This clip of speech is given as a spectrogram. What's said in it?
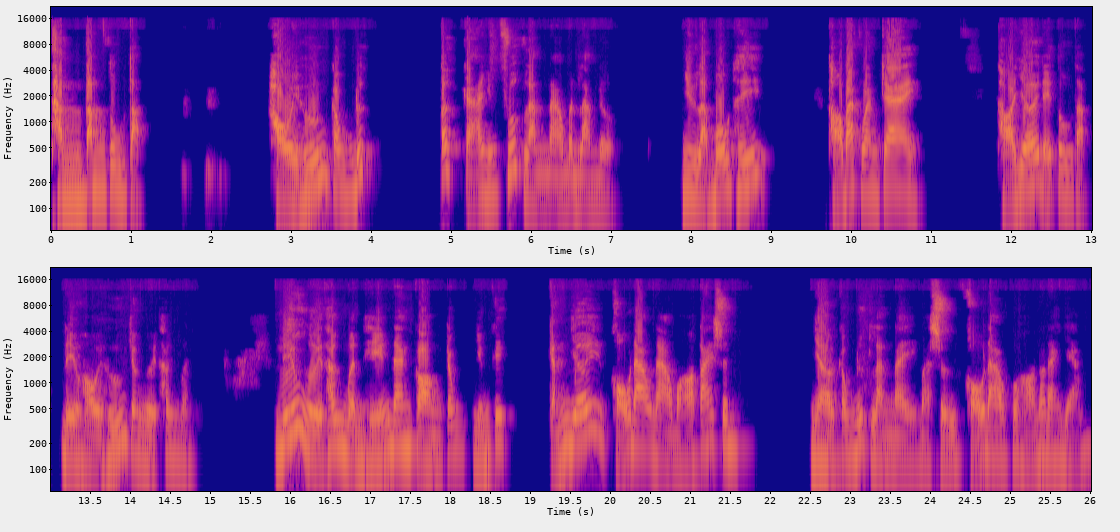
thành tâm tu tập, hồi hướng công đức, tất cả những phước lành nào mình làm được như là bố thí, thọ bát quan trai, thọ giới để tu tập, đều hồi hướng cho người thân mình. Nếu người thân mình hiện đang còn trong những cái cảnh giới khổ đau nào mà họ tái sinh, nhờ công đức lành này mà sự khổ đau của họ nó đang giảm.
